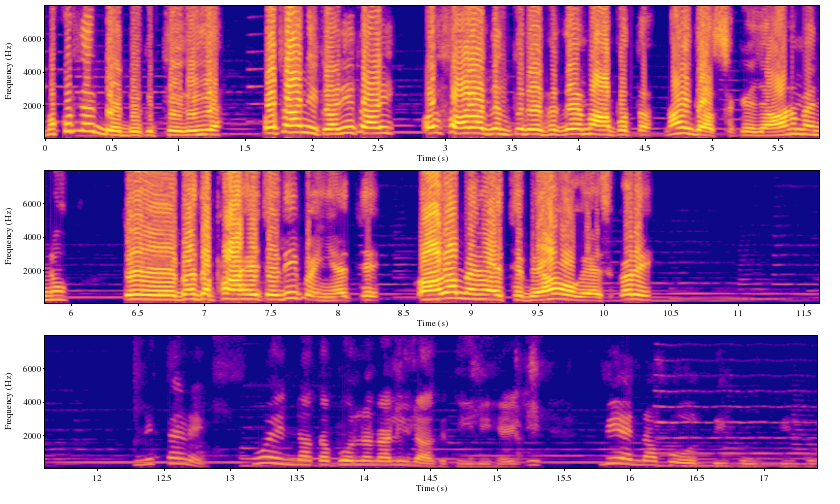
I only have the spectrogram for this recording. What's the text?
ਮੈਂ ਕਿਹਾ ਤੇਰੀ ਬੇਬੇ ਕਿੱਥੇ ਗਈ ਆ? ਪਤਾ ਨਹੀਂ ਕਹਿੰਦੀ ਤਾਈ ਉਹ ਸਾਰਾ ਦਿਨ ਤੁਰੇ ਫਿਰਦੇ ਮਾਂ ਪੁੱਤ ਨਾ ਹੀ ਦੱਸ ਕੇ ਜਾਣ ਮੈਨੂੰ। ਤੇ ਮੈਂ ਤਾਂ ਫਾਹੇ ਚੜੀ ਪਈ ਆ ਇੱਥੇ। ਕਾਹਦਾ ਮੈਨੂੰ ਇੱਥੇ ਵਿਆਹ ਹੋ ਗਿਆ ਇਸ ਘਰੇ? ਨਹੀਂ ਭੈਣੇ ਉਹ ਇੰਨਾ ਤਾਂ ਬੋਲਣ ਵਾਲੀ ਲੱਗਦੀ ਨਹੀਂ ਹੈਗੀ ਵੀ ਇੰਨਾ ਬੋਲਦੀ ਹੋਊਗੀ ਉਹ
